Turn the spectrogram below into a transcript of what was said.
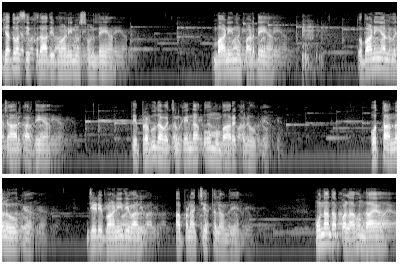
ਜਦੋਂ ਅਸੀਂ ਖੁਦਾ ਦੀ ਬਾਣੀ ਨੂੰ ਸੁਣਦੇ ਹਾਂ, ਬਾਣੀ ਨੂੰ ਪੜ੍ਹਦੇ ਹਾਂ, ਤੋ ਬਾਣੀ ਵੱਲ ਵਿਚਾਰ ਕਰਦੇ ਹਾਂ ਤੇ ਪ੍ਰਭੂ ਦਾ ਵਚਨ ਕਹਿੰਦਾ, ਉਹ ਮੁਬਾਰਕ ਲੋਕ ਹੈ। ਉਹ ਧੰਨ ਲੋਕ ਆ ਜਿਹੜੇ ਬਾਣੀ ਦੇ ਵੱਲ ਆਪਣਾ ਚਿੱਤ ਲਾਉਂਦੇ ਆ। ਉਹਨਾਂ ਦਾ ਭਲਾ ਹੁੰਦਾ ਆ।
